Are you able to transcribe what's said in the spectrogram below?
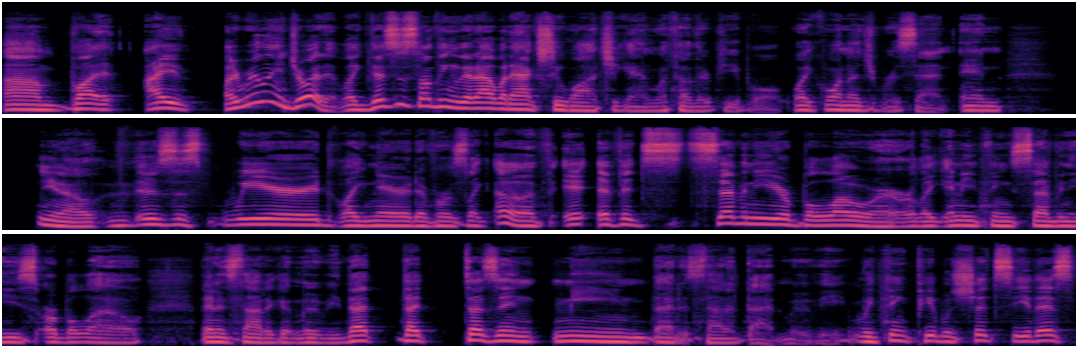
Um, but I I really enjoyed it. Like this is something that I would actually watch again with other people, like 100%. And you know, there's this weird like narrative where it's like, oh, if it, if it's 70 or below or, or like anything 70s or below, then it's not a good movie. That that doesn't mean that it's not a bad movie. We think people should see this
